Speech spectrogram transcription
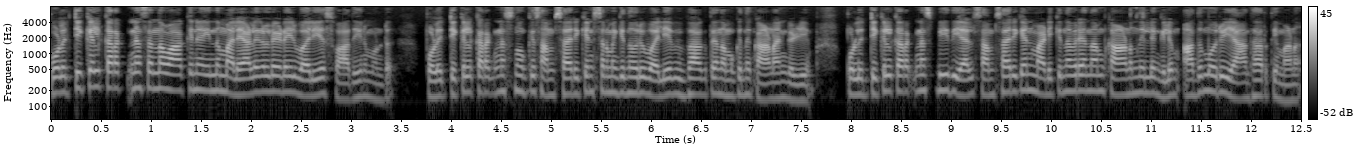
പൊളിറ്റിക്കൽ കറക്റ്റ്നെസ് എന്ന വാക്കിന് ഇന്ന് മലയാളികളുടെ ഇടയിൽ വലിയ സ്വാധീനമുണ്ട്. പൊളിറ്റിക്കൽ കറക്റ്റ്നെസ് നോക്കി സംസാരിക്കാൻ ശ്രമിക്കുന്ന ഒരു വലിയ വിഭാഗത്തെ നമുക്കിന്ന് കാണാൻ കഴിയും. പൊളിറ്റിക്കൽ കറക്റ്റ്നെസ് ഭീതിയാൽ സംസാരിക്കാൻ മടിക്കുന്നവരെ നാം കാണുന്നില്ലെങ്കിലും അതും ഒരു യാഥാർത്ഥ്യമാണ്.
